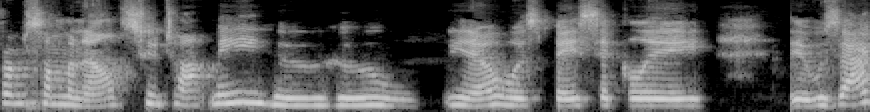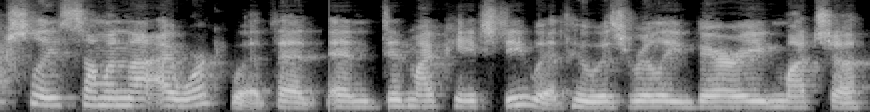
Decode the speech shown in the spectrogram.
From someone else who taught me who who you know was basically it was actually someone that I worked with and, and did my PhD with who was really very much a,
